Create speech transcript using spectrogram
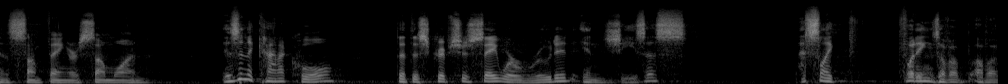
in something or someone, isn't it kind of cool that the scriptures say we're rooted in Jesus? That's like footings of a, of a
